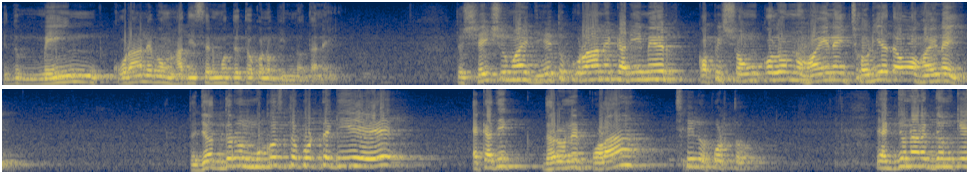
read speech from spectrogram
কিন্তু মেইন কোরআন এবং হাদিসের মধ্যে তো কোনো ভিন্নতা নেই। তো সেই সময় যেহেতু কোরআনে কারিমের কপি সংকলন হয় নাই, ছড়িয়ে দেওয়া হয় নাই তো যত ধরুন মুখস্থ পড়তে গিয়ে একাধিক ধরনের পড়া ছিল, পড়তো। একজন আরেকজনকে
